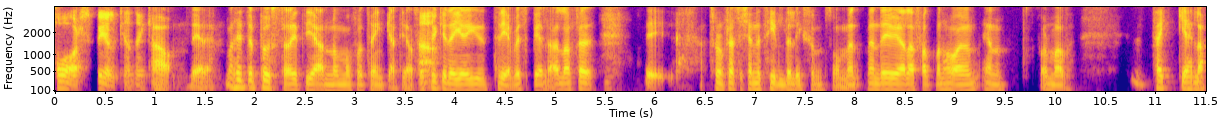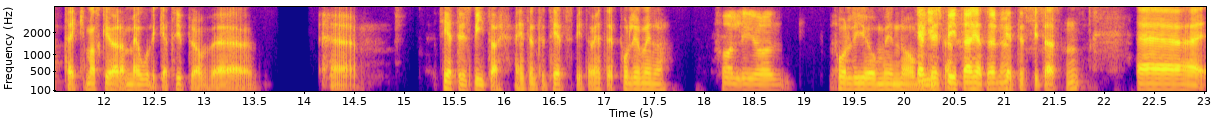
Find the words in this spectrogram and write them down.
parspel kan jag tänka mig. Ja, det är det. Man sitter och pusslar lite grann och man får tänka lite grann. Så jag Ja. tycker det är ett trevligt spel. Alla fall, det- jag tror de flesta känner till det, liksom så, men, men det är i alla fall att man har en, en form av täcke, lapptäcke man ska göra med olika typer av eh, eh, Tetrisbitar. Jag heter inte Tetrisbitar, vad heter det? Polyomino, Folio... polyominobitar. Tetrisbitar heter det nu. Tetrisbitar. Mm. Eh,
